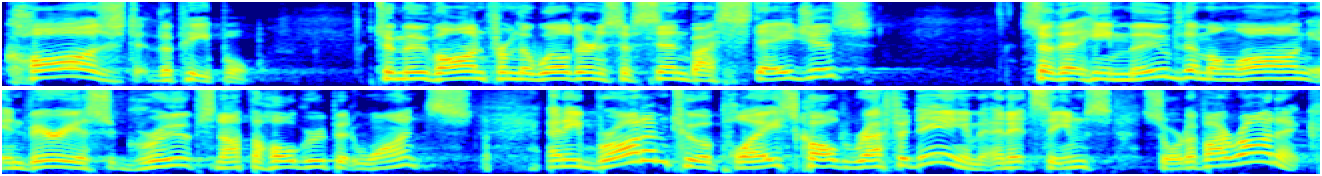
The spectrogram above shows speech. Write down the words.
caused the people to move on from the wilderness of sin by stages so that he moved them along in various groups, not the whole group at once. And he brought them to a place called Rephidim. And it seems sort of ironic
